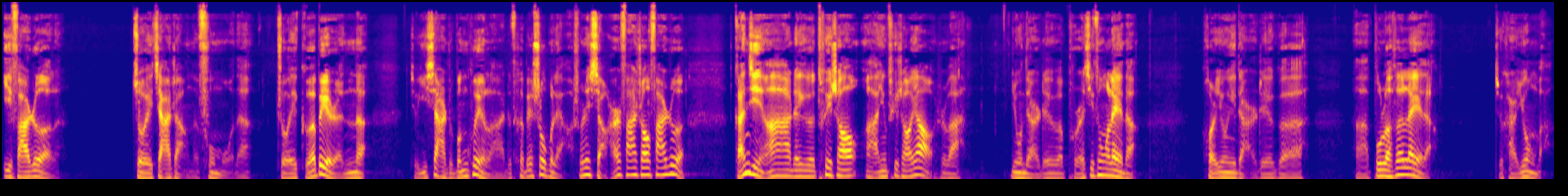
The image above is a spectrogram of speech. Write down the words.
一发热了，作为家长的、父母的、作为隔辈人的，就一下就崩溃了，就特别受不了。说这小孩发烧发热，赶紧啊，这个退烧啊，用退烧药是吧？用点这个普热西痛类的，或者用一点这个啊布洛芬类的，就开始用吧。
